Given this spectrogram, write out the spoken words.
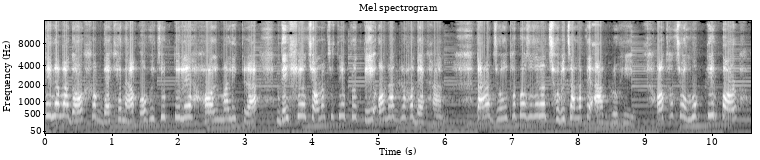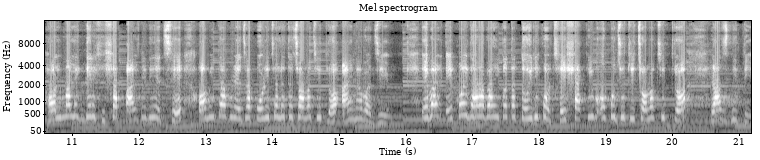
সিনেমা দর্শক দেখে না, অভিযোগ তুলে হল মালিকরা দেশীয় চলচ্চিত্রের প্রতি অনাগ্রহ দেখান। তারা যৌথ প্রযোজনার ছবি চালাতে আগ্রহী। অথচ মুক্তির পর হল মালিকদের হিসাব পাল্টে দিয়েছে অমিতাভ রেজা পরিচালিত চলচ্চিত্র আয়নাবাজি। এবার একই ধারাবাহিকতা তৈরি করছে সাকিব অপু জুটি চলচ্চিত্র রাজনীতি।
